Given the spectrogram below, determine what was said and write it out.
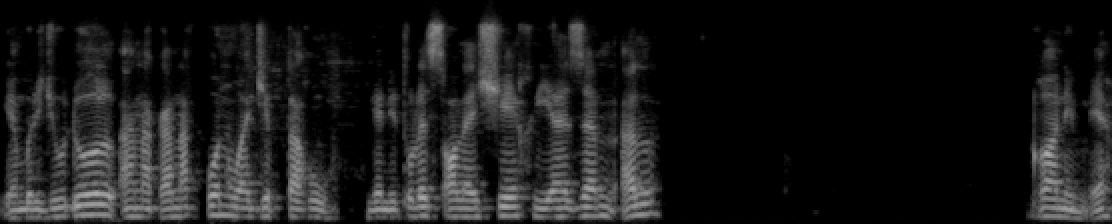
yang berjudul Anak-anak pun wajib tahu yang ditulis oleh Syekh Yazan Al Ghanim ya.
